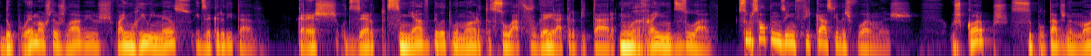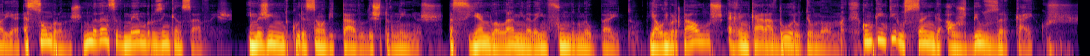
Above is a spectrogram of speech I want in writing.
Do poema aos teus lábios vai um rio imenso e desacreditado. Cresce o deserto, semeado pela tua morte, soa a fogueira a crepitar num reino desolado. Sobressalta-nos a ineficácia das formas. Os corpos, sepultados na memória, assombram-nos numa dança de membros incansáveis. Imagino de coração habitado de estorninhos, passeando a lâmina bem fundo no meu peito, e ao libertá-los arrancar à dor o teu nome, como quem tira o sangue aos deuses arcaicos.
